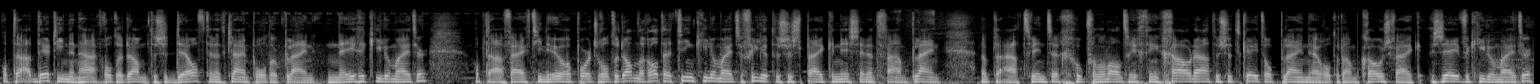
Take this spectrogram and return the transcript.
Op de A13 Den Haag-Rotterdam tussen Delft en het Kleinpolderplein 9 kilometer. Op de A15 Europort Rotterdam nog altijd 10 kilometer file tussen Spijkenisse en het Vaanplein. En op de A20 Hoek van Holland richting Gouda tussen het Ketelplein en Rotterdam-Krooswijk 7 kilometer.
